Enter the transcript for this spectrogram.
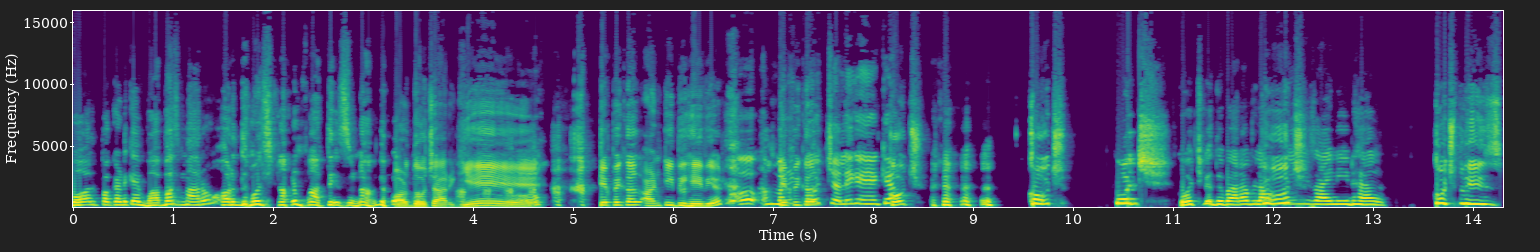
बॉल पकड़ के वापस मारो और दो चार बातें सुना दो। और दो चार ये टिपिकल आंटी बिहेवियर कोच चले गए हैं क्या? कोच कोच कोच कोच को दोबारा बुलाओ coach. Please I need help coach please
